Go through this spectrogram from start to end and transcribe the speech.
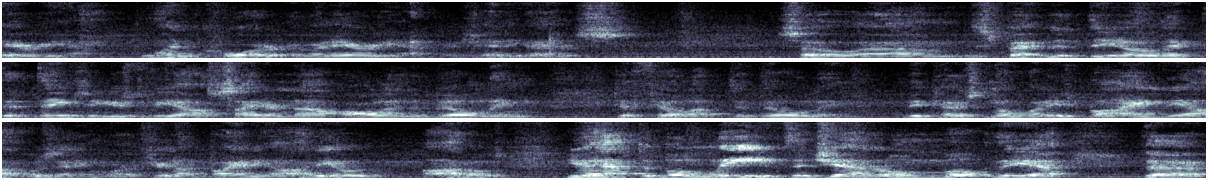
area, one quarter of an area, and others. So, um, the the- you know, like the things that used to be outside are now all in the building to fill up the building. Because nobody's buying the autos anymore. If you're not buying the audio, autos, you have to believe the general mo, the, uh, the,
